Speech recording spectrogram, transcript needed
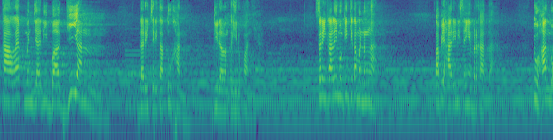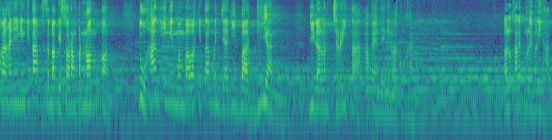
Kaleb menjadi bagian dari cerita Tuhan di dalam kehidupannya. Seringkali mungkin kita mendengar, tapi hari ini saya ingin berkata, Tuhan bukan hanya ingin kita sebagai seorang penonton. Tuhan ingin membawa kita menjadi bagian di dalam cerita apa yang dia ingin lakukan. Lalu Kaleb mulai melihat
